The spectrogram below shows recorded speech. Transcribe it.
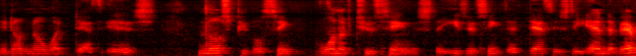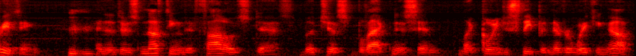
They don't know what death is most people think one of two things. They either think that death is the end of everything mm-hmm. and that there's nothing that follows death but just blackness and like going to sleep and never waking up.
